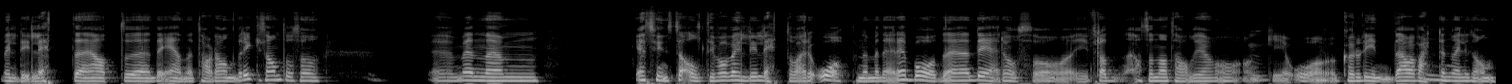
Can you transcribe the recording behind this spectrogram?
veldig lett eh, at eh, det ene tar det andre, ikke sant. Og så, eh, men jeg syns det alltid var veldig lett å være åpne med dere, både dere også, fra, altså Natalie og Anki og Karoline. Det har vært en veldig sånn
